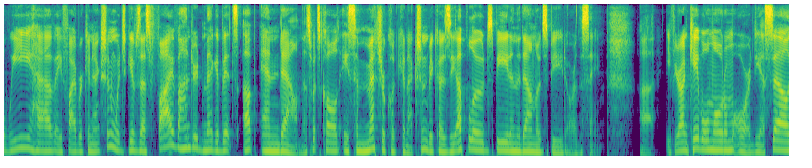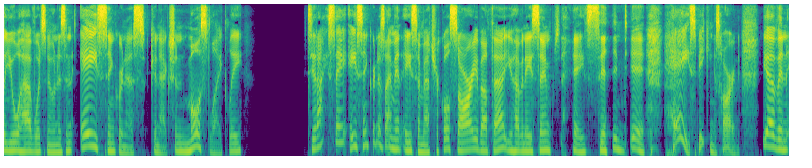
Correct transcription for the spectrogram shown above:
we have a fiber connection which gives us 500 megabits up and down. That's what's called a symmetrical connection because the upload speed and the download speed are the same. Uh, if you're on cable modem or DSL, you will have what's known as an asynchronous connection, most likely. Did I say asynchronous? I meant asymmetrical. Sorry about that. You have an async. hey, speaking is hard. You have an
